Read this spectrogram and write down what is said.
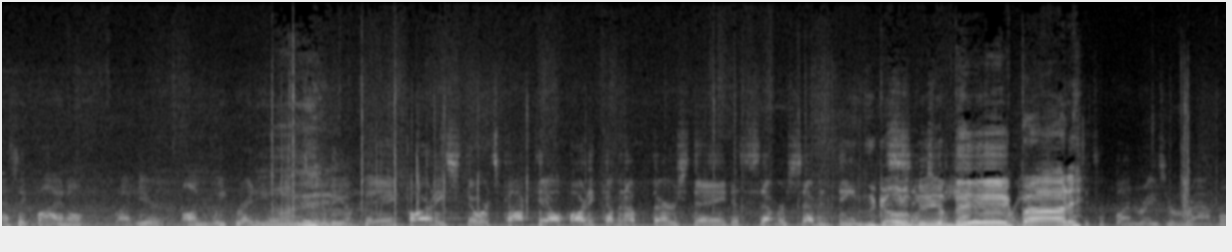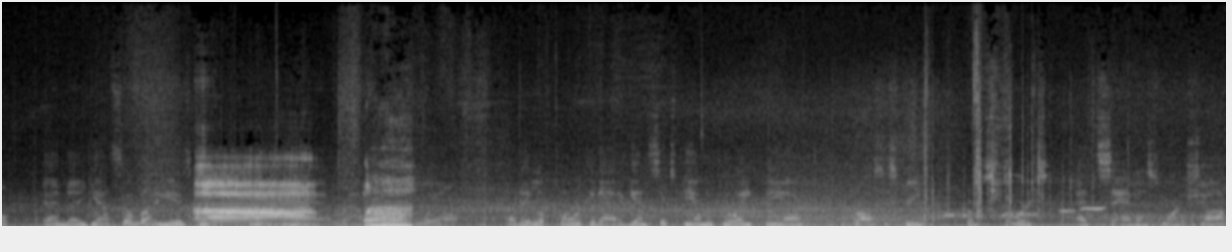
Classic vinyl right here on Week Radio. It's going to be a big party. Stuart's Cocktail Party coming up Thursday, December 17th. It's gonna be a big party. It's a fundraiser raffle, and uh, yeah, somebody is Ah. doing that raffle as well. Uh, they look forward to that again, 6 p.m. until 8 p.m. across the street from Stuart's at Santa's Workshop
